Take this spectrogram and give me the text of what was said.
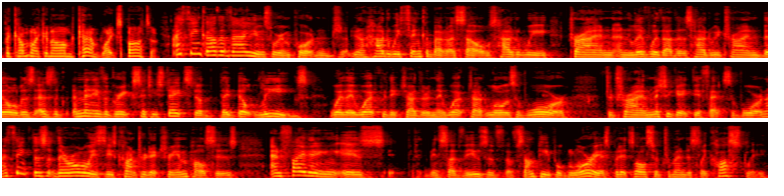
become like an armed camp like Sparta? I think other values were important. You know, how do we think about ourselves? How do we try and, and live with others? How do we try and build? As, as the, many of the Greek city states did, they built leagues where they worked with each other and they worked out laws of war to try and mitigate the effects of war. And I think there are always these contradictory impulses. And fighting is, in some views of, of some people, glorious, but it's also tremendously costly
